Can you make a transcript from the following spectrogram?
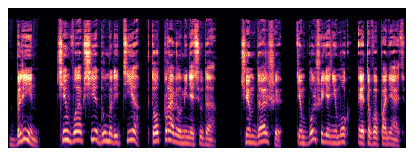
Блин, чем вообще думали те, кто отправил меня сюда? Чем дальше, тем больше я не мог этого понять.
